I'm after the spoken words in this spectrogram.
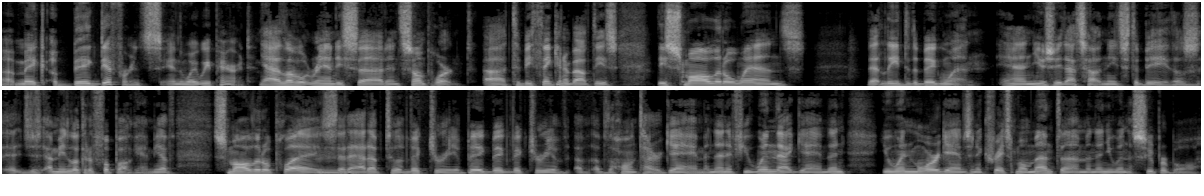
uh, make a big difference in the way we parent. Yeah, I love what Randy said, and it's so important uh, to be thinking about these these small little wins that lead to the big win. And usually that's how it needs to be. Those, just, I mean, look at a football game. You have small little plays mm-hmm. that add up to a victory, a big, big victory of, of, of the whole entire game. And then if you win that game, then you win more games, and it creates momentum, and then you win the Super Bowl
